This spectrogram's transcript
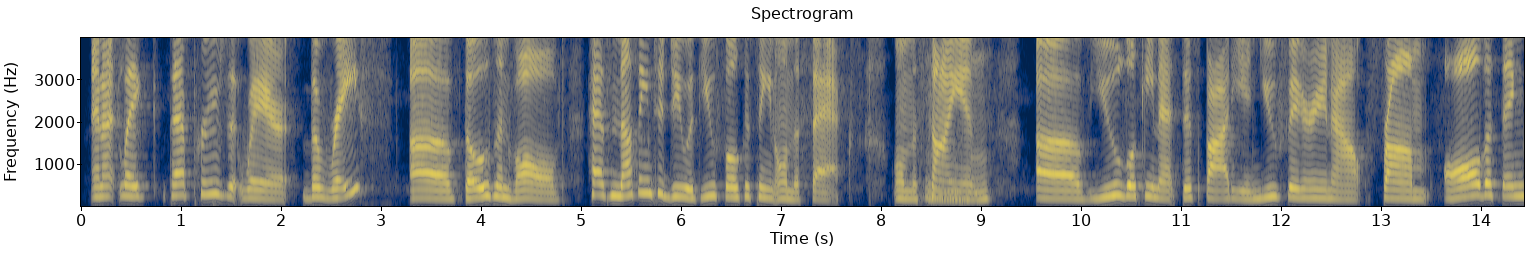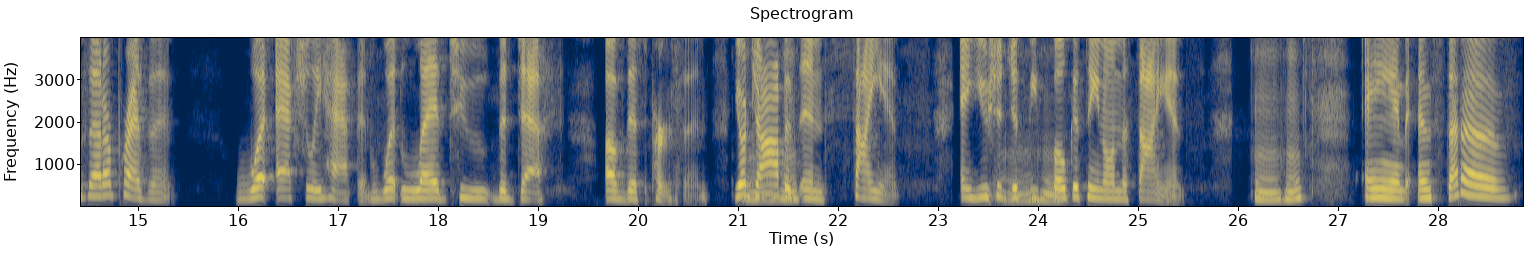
And I like that proves it where the race of those involved has nothing to do with you focusing on the facts, on the science mm-hmm. of you looking at this body and you figuring out from all the things that are present what actually happened, what led to the death of this person. Your mm-hmm. job is mm-hmm. in science and you should just mm-hmm. be focusing on the science. Mm-hmm. And instead of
